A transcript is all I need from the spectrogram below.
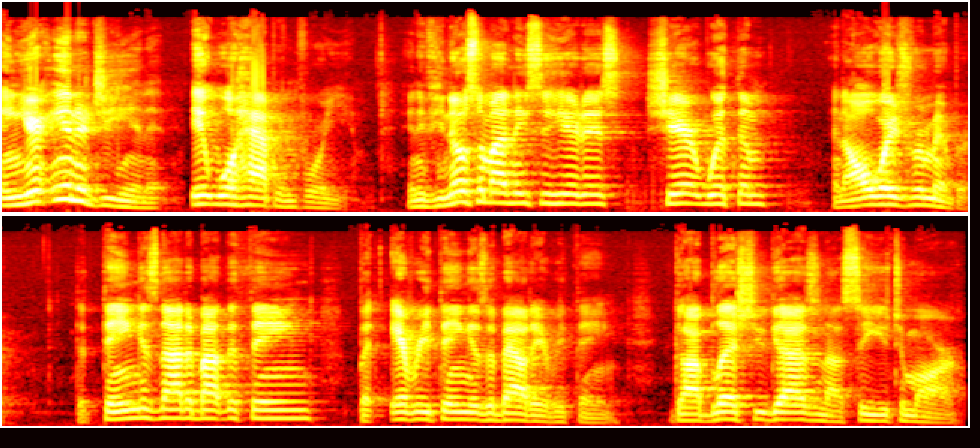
and your energy in it, it will happen for you. And if you know somebody needs to hear this, share it with them. And always remember the thing is not about the thing, but everything is about everything. God bless you guys, and I'll see you tomorrow.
